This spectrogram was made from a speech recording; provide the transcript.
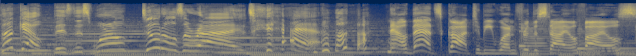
Look out, business world! Doodles arrived! Yeah! Now that's got to be one for the style files.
